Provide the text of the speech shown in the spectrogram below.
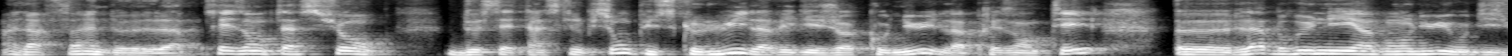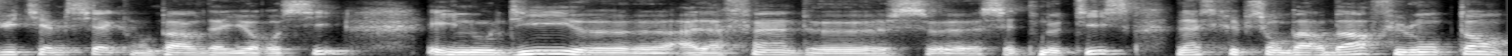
à la fin de la présentation de cette inscription, puisque lui l'avait déjà connu, il l'a présenté. Euh, la Bruni avant lui au XVIIIe siècle, on parle d'ailleurs aussi, et il nous dit euh, à la fin de ce, cette notice, l'inscription barbare fut longtemps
